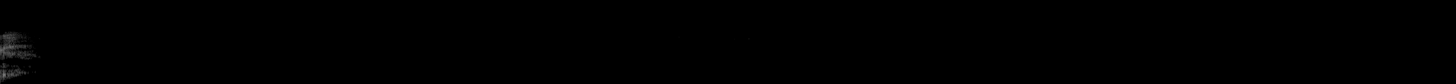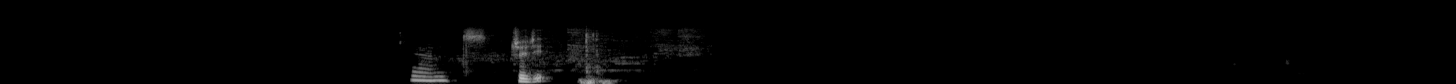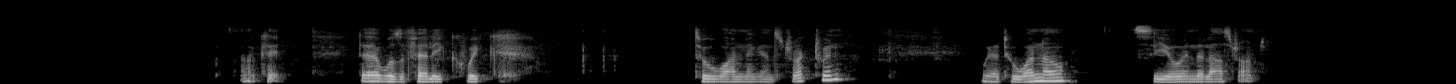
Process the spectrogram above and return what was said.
And GG. Okay, there was a fairly quick 2-1 against RUG Twin. We are 2-1 now. See you in the last round.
